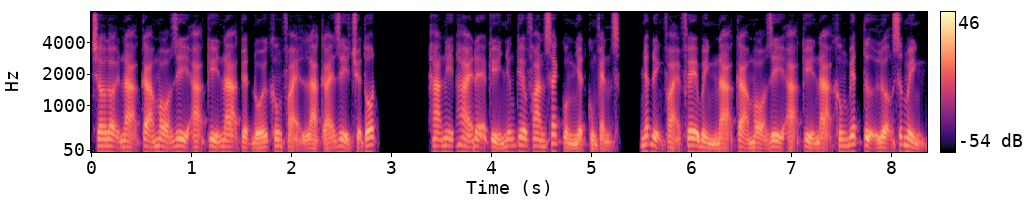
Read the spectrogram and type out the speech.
Chờ đợi nạ cả mọi gì ạ kỳ nạ tuyệt đối không phải là cái gì chuyện tốt. Hạ nghị hải đệ kỳ những kia fan sách cùng nhiệt cùng fans, nhất định phải phê bình nạ cả mọi gì ạ kỳ nạ không biết tự lượng sức mình,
